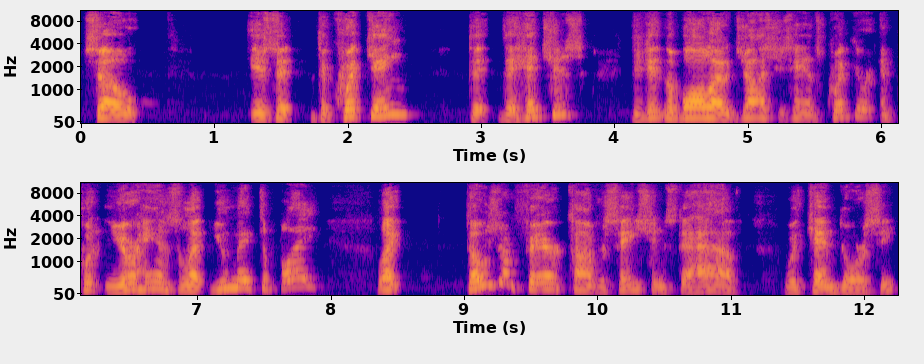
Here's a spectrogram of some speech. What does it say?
So is it the quick game, the, the hitches, the getting the ball out of Josh's hands quicker and putting your hands and let you make the play? Like those are fair conversations to have with Ken Dorsey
